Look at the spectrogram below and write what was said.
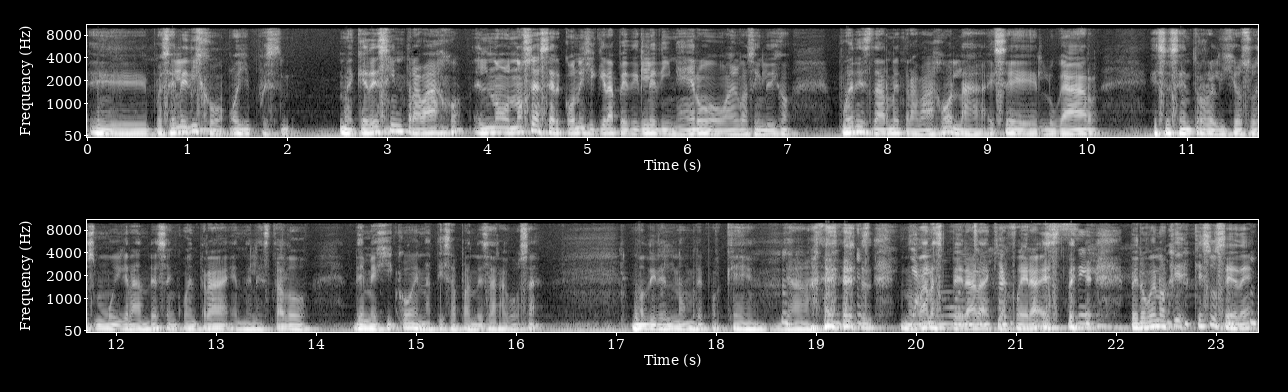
eh, pues él le dijo, oye, pues me quedé sin trabajo. Él no, no se acercó ni siquiera a pedirle dinero o algo así. Le dijo, ¿puedes darme trabajo? Ese lugar, ese centro religioso es muy grande. Se encuentra en el estado de México, en Atizapán de Zaragoza. No diré el nombre porque ya nos van a esperar aquí afuera. Este, Pero bueno, ¿qué, ¿qué, sucede?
